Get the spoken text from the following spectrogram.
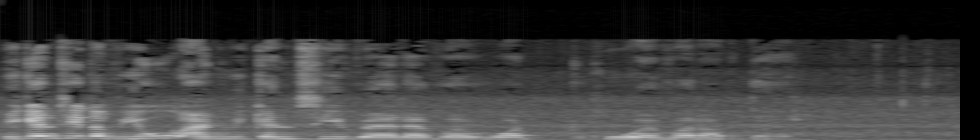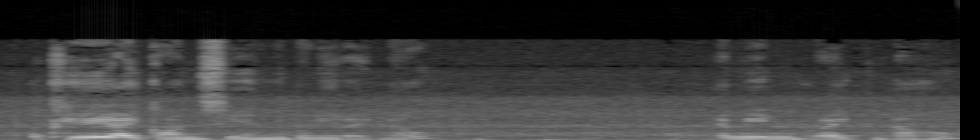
We can see the view and we can see wherever what whoever are there. Okay, I can't see anybody right now. I mean, right now.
